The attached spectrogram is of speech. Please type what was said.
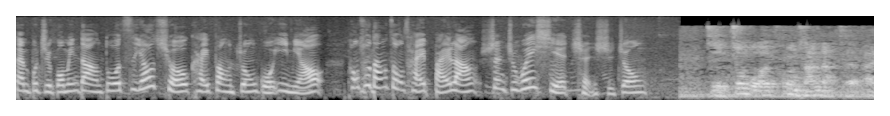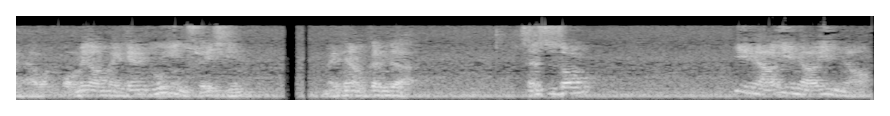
但不止国民党多次要求开放中国疫苗，同促党总裁白狼甚至威胁陈时中。是中国共产党在爱台湾，我们要每天如影随形，每天要跟着陈时中。疫苗，疫苗，疫苗，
